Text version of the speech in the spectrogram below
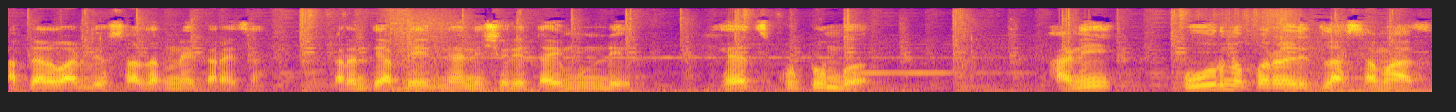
आपल्याला वाढदिवस साजरा नाही करायचा. कारण ती आपली ज्ञानेश्वरीताई मुंडे हेच कुटुंब आणि पूर्ण परळीतला समाज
